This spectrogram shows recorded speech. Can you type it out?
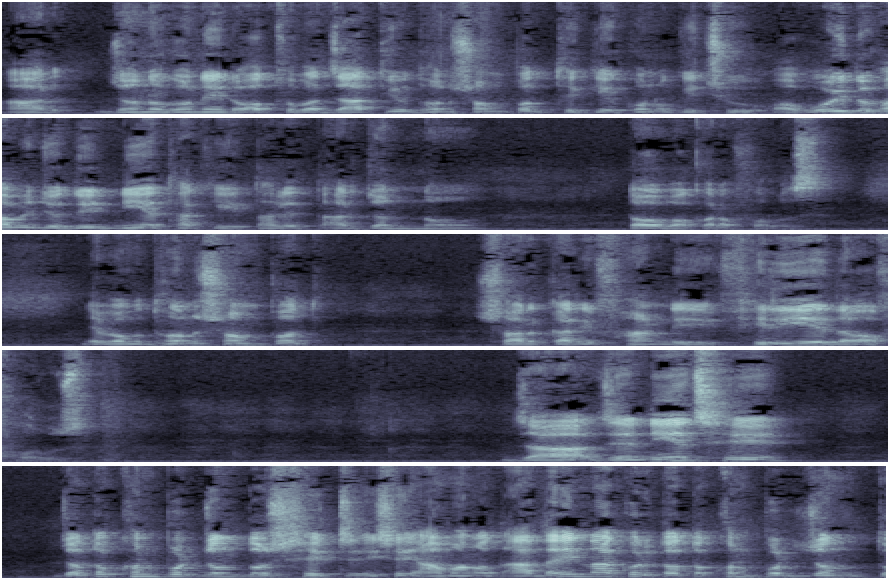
আর জনগণের অথবা জাতীয় ধন সম্পদ থেকে কোনো কিছু অবৈধভাবে যদি নিয়ে থাকে, তাহলে তার জন্য তওবা করা ফরজ। এবং ধন সম্পদ সরকারি ফান্ডে ফিরিয়ে দেওয়া ফরজ। যা যে নিয়েছে, যতক্ষণ পর্যন্ত সেটি সেই আমানত আদায় না করে, ততক্ষণ পর্যন্ত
